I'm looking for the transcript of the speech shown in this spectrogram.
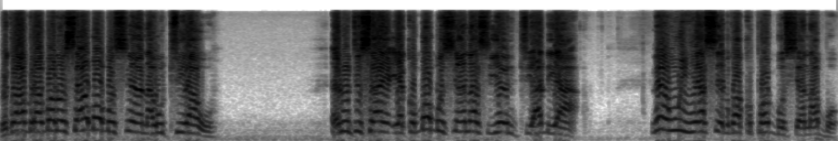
Because abrabɔ no sɛ bosia na wotua o ɛno nti sɛ yɛkɔbɔ bosia no ase yɛntua deɛ a. Na ɛho hia sɛ yɛbɛkɔ akɔpɔ bosia no abɔ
